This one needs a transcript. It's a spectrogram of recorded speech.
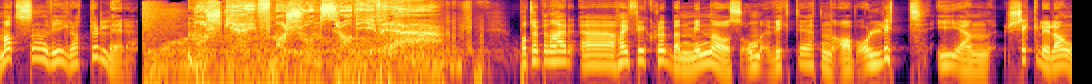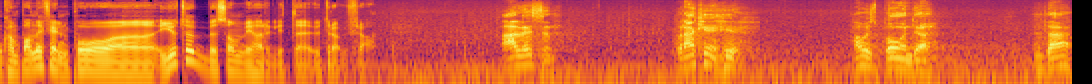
Madsen. Vi gratulerer. Norske informasjonsrådgivere. På tuppen her, eh, Hifi-klubben minner oss om viktigheten av å lytte i en skikkelig lang kampanjefilm på uh, YouTube, som vi har et lite utdrag fra. I listen, but I can't hear. I was born deaf. And that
